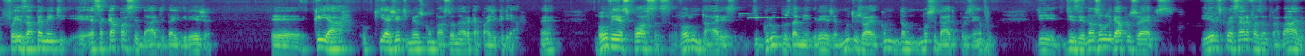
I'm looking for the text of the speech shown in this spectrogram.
é, foi exatamente essa capacidade da igreja é, criar o que a gente mesmo, como pastor, não era capaz de criar. Né? Houve respostas voluntárias de grupos da minha igreja, muito jóias, como da mocidade, por exemplo, de dizer: nós vamos ligar para os velhos. E eles começaram a fazer um trabalho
